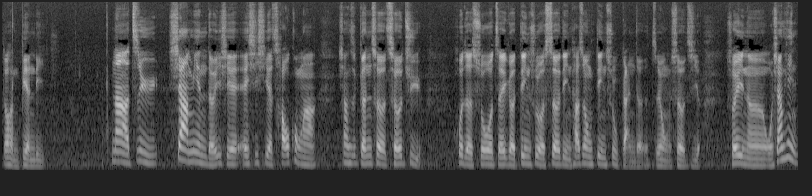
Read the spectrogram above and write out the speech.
都很便利。那至于下面的一些 ACC 的操控啊，像是跟车车距，或者说这个定速的设定，它是用定速感的这种设计，所以呢，我相信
